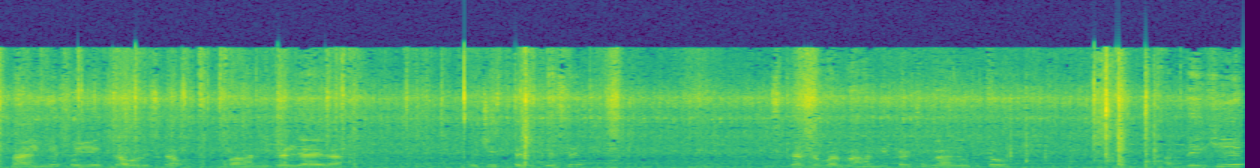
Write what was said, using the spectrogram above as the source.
उठाएँगे तो ये कवर इसका बाहर निकल जाएगा। कुछ इस तरीके से। इसका कवर बाहर निकल चुका है दोस्तों। अब देखिए,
